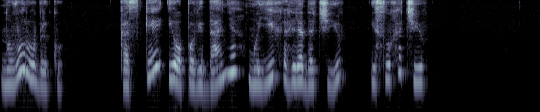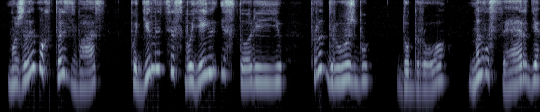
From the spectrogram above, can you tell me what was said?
нову рубрику Казки і оповідання моїх глядачів і слухачів. Можливо, хтось з вас поділиться своєю історією про дружбу, добро, милосердя,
